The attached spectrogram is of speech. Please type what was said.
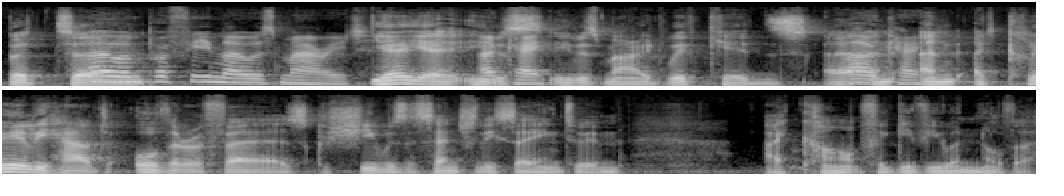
But um, oh, and Profumo was married. yeah, yeah, he was he was married with kids, uh, and, Okay. and had clearly had other affairs because she was essentially saying to him, "I can't forgive you another,"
